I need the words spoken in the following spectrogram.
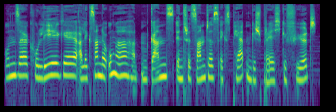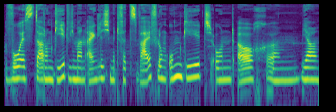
Unser Kollege Alexander Unger hat ein ganz interessantes Expertengespräch geführt, wo es darum geht, wie man eigentlich mit Verzweiflung umgeht und auch ähm, ja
